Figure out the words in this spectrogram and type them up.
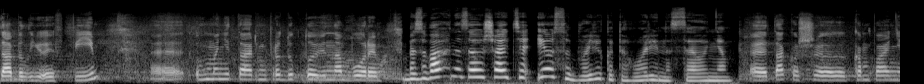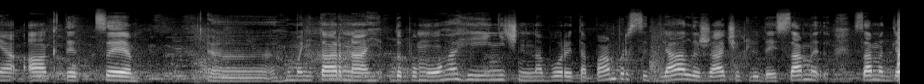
WFP, е, гуманітарні продуктові набори. Без уваги не залишаються і особливі категорії населення. Також компанія АКТЕ це гуманітарна допомога, гігієнічні набори та памперси для лежачих людей, саме, саме для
